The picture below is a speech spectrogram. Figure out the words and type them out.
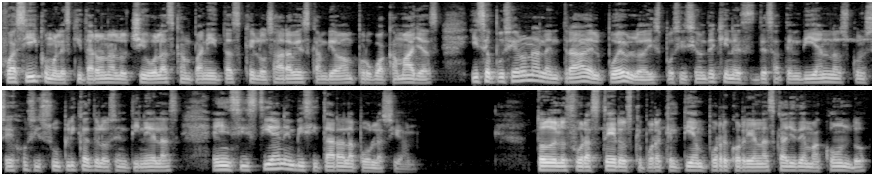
Fue así como les quitaron a los chivos las campanitas que los árabes cambiaban por guacamayas y se pusieron a la entrada del pueblo a disposición de quienes desatendían los consejos y súplicas de los centinelas e insistían en visitar a la población. Todos los forasteros que por aquel tiempo recorrían las calles de Macondo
